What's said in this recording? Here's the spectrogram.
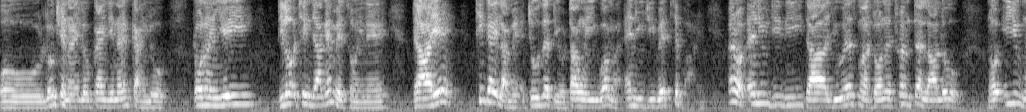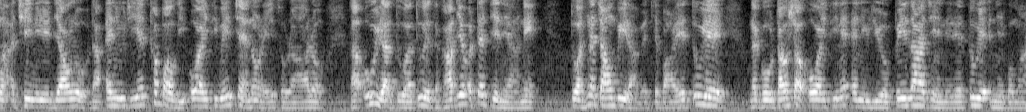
ဟိုလှုပ်ချင်တိုင်းလှုပ်ကင်ချင်တိုင်းကင်လို့တော်လန်ရေးဒီလိုအချိန်ကြာခဲ့မယ်ဆိုရင်လည်းဒါရဲ့ထိခိုက်လာမယ့်အကျိုးဆက်တွေကိုတာဝန်ယူရမှာ NUG ပဲဖြစ်ပါတယ်အဲ့တော့ NUG ဒီဒါ US မှာ Donald Trump တက်လာလို့နော် EU မှာအခြေအနေကြောင်းလို့ဒါ NUG ရဲ့ထွက်ပေါက်ဒီ OIC ပဲကြံတော့တယ်ဆိုတာကတော့ဒါဥရီရာသူကသူ့ရဲ့စကားပြောအတက်ပညာနဲ့ သူကနှစ်ချောင်းပေးတာပဲဖြစ်ပါတယ်သူ့ရဲ့ငကိုတောက်လျှောက် OIC နဲ့ NUG ကိုပေးစားခြင်းနေတဲ့သူ့ရဲ့အနေပေါ်မှာ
